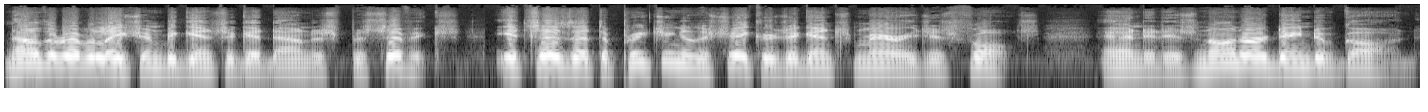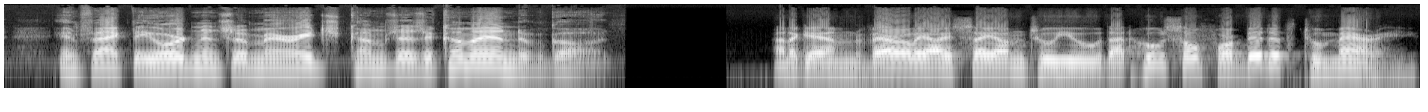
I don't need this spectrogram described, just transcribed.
Now the revelation begins to get down to specifics. It says that the preaching of the Shakers against marriage is false, and it is not ordained of God. In fact, the ordinance of marriage comes as a command of God. And again, Verily I say unto you, that whoso forbiddeth to marry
